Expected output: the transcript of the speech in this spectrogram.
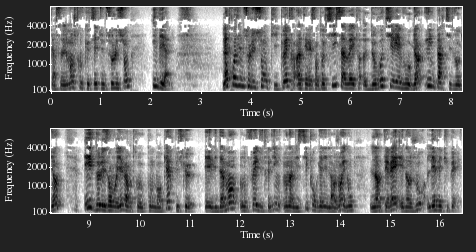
Personnellement, je trouve que c'est une solution idéale. La troisième solution qui peut être intéressante aussi, ça va être de retirer vos gains, une partie de vos gains, et de les envoyer vers votre compte bancaire, puisque évidemment, on fait du trading, on investit pour gagner de l'argent, et donc L'intérêt est d'un jour les récupérer.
